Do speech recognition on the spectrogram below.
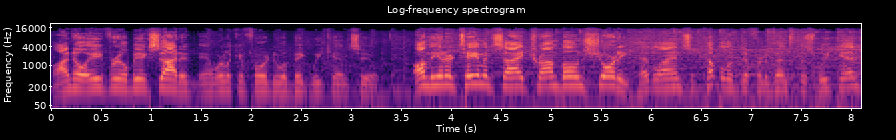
Well, I know Avery will be excited, and we're looking forward to a big weekend too. On the entertainment side, Trombone Shorty headlines a couple of different events this weekend.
